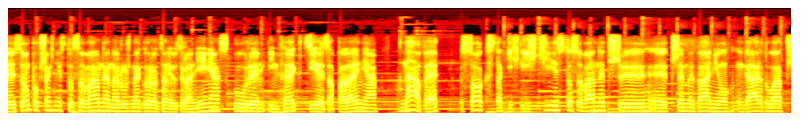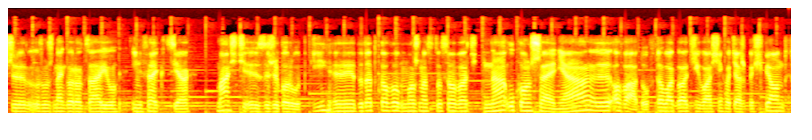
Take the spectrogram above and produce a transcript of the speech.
y, są powszechnie stosowane na różnego rodzaju zranienia skóry, infekcje, zapalenia. Nawet sok z takich liści jest stosowany przy y, przemywaniu gardła, przy różnego rodzaju infekcjach maść z żyworódki. Y, dodatkowo można stosować na ukąszenia y, owadów. To łagodzi właśnie chociażby świąt,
